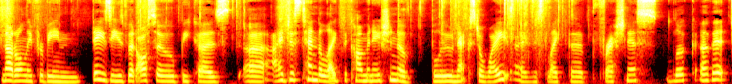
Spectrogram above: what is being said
not only for being daisies, but also because uh, I just tend to like the combination of blue next to white. I just like the freshness look of it.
